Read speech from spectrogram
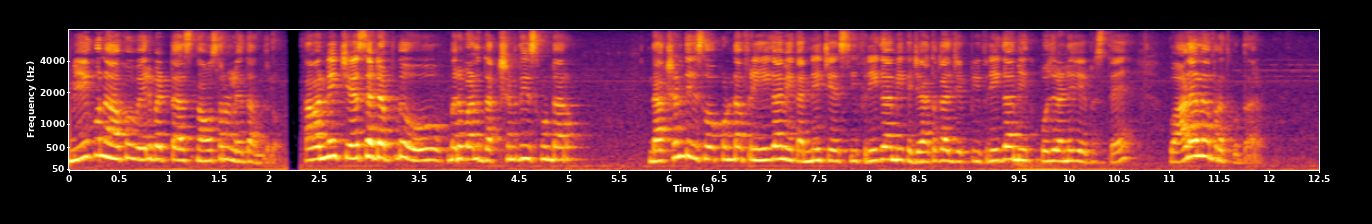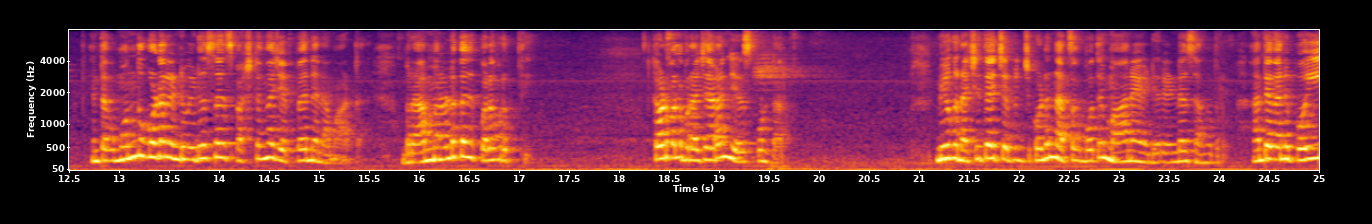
మీకు నాకు వేలు పెట్టాల్సిన అవసరం లేదు అందులో. అవన్నీ చేసేటప్పుడు మరి వాళ్ళు దక్షిణ తీసుకుంటారు. దక్షిణ తీసుకోకుండా ఫ్రీగా మీకు అన్నీ చేసి ఫ్రీగా మీకు జాతకాలు చెప్పి ఫ్రీగా మీకు పూజలు అన్నీ చేపిస్తే వాళ్ళు ఎలా బ్రతుకుతారు? ఇంతకు ముందు కూడా రెండు వీడియోస్ స్పష్టంగా చెప్పాను నేను అన్నమాట బ్రాహ్మణులకు అది కుల వృత్తి కాబట్టి వాళ్ళు ప్రచారం చేసుకుంటారు. మీకు నచ్చితే చెప్పించుకోండి నచ్చకపోతే మానేయండి. రెండో సంగతులు. అంతేగాని పోయి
